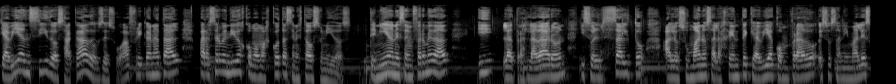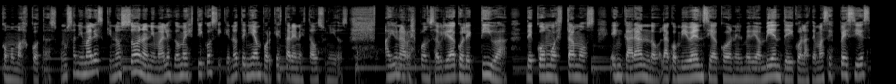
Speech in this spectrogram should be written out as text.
que habían sido sacados de su África natal para ser vendidos como mascotas en Estados Unidos. Tenían esa enfermedad y la trasladaron, hizo el salto a los humanos, a la gente que había comprado esos animales como mascotas. Unos animales que no son animales domésticos y que no tenían por qué estar en Estados Unidos. Hay una responsabilidad colectiva de cómo estamos encarando la convivencia con el medio ambiente y con las demás especies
